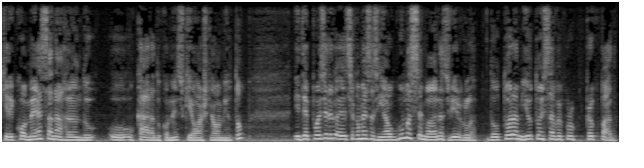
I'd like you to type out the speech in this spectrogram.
que ele começa narrando o, o cara do começo, que eu acho que é o Hamilton. E depois ele, você começa assim, algumas semanas, vírgula, doutor Hamilton estava preocupado.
